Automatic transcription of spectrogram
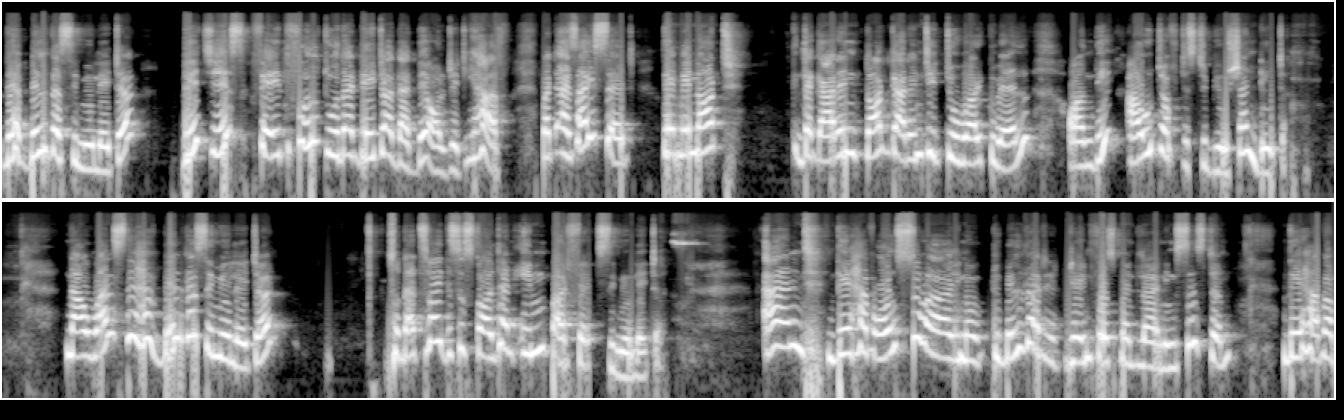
They have built the simulator, which is faithful to the data that they already have. But as I said, they may not the guarantee not guaranteed to work well on the out of distribution data. Now, once they have built a simulator, so that's why this is called an imperfect simulator. And they have also, uh, you know, to build a reinforcement learning system, they have a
